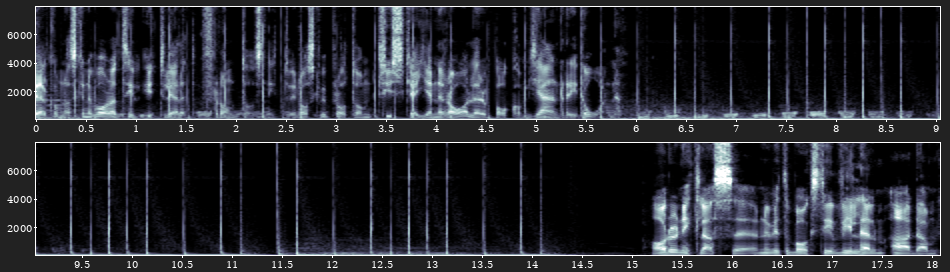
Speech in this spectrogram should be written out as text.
Välkomna ska ni vara till ytterligare ett frontavsnitt och idag ska vi prata om tyska generaler bakom järnridån. Ja du Niklas, eh, nu är vi tillbaks till Wilhelm Adam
